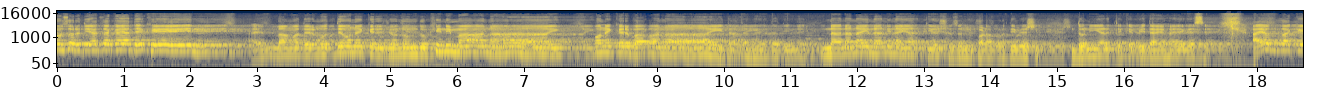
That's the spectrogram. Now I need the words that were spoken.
নজর দিয়া তাকায়া দেখেন। আমাদের মধ্যে অনেকের জনম দুঃখিনী মা নাই, অনেকের বাবা নাই, দাদা নাই, দাদি নাই, নানা নাই, নানি নাই, আত্মীয় স্বজন পাড়া প্রতিবেশী দুনিয়ার থেকে বিদায় হয়ে গেছে। আয়াল্লাহকে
